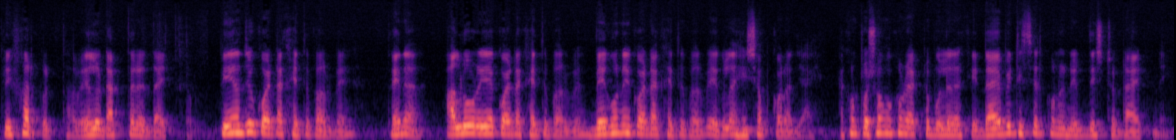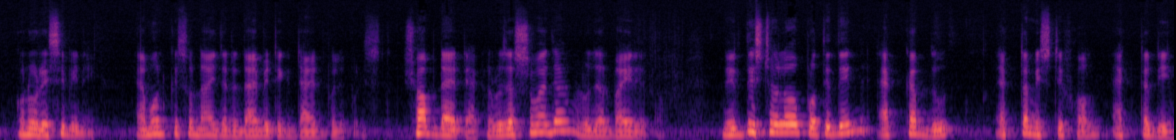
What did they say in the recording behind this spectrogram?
প্রিফার করতে হবে এলো ডাক্তারের দায়িত্ব। পেঁয়াজও কয়টা খাইতে পারবে, তাই না? আলুর ইয়ে কয়টা খাইতে পারবে, বেগুনে কয়টা খাইতে পারবে, এগুলো হিসাব করা যায়। এখন প্রসঙ্গক্রমে একটা বলে রাখি, ডায়াবেটিসের কোনো নির্দিষ্ট ডায়েট নেই, কোনো রেসিপি নেই। এমন কিছু নাই যেটা ডায়াবেটিক ডায়েট বলে পরিচিত। সব ডায়েট এক, রোজার সময় যা, রোজার বাইরে তো। নির্দিষ্ট হলো প্রতিদিন এক কাপ দুধ, একটা মিষ্টি ফল, একটা ডিম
